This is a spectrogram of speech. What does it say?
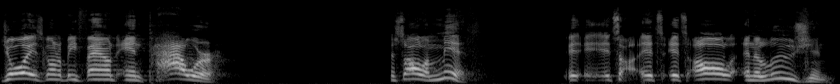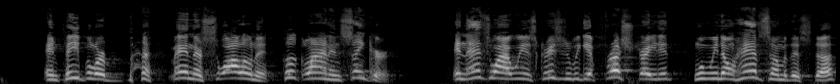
joy is going to be found in power. It's all a myth. It, it's, it's, it's all an illusion. And people are, man, they're swallowing it hook, line, and sinker. And that's why we as Christians, we get frustrated when we don't have some of this stuff.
